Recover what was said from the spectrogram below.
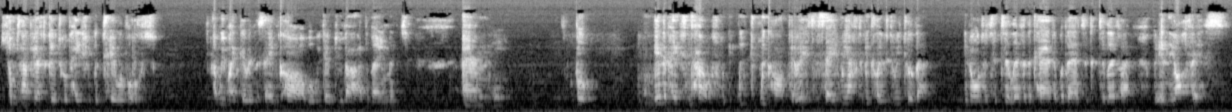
sometimes we have to go to a patient with two of us, and we might go in the same car. Well, we don't do that at the moment. Um, but in a patient's house, we, we, we can't do it. It's the same. We have to be close to each other in order to deliver the care that we're there to deliver. But in the office,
